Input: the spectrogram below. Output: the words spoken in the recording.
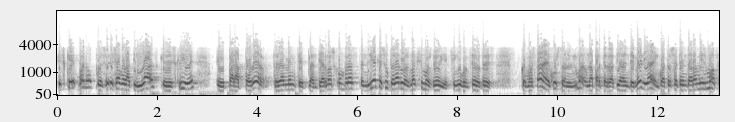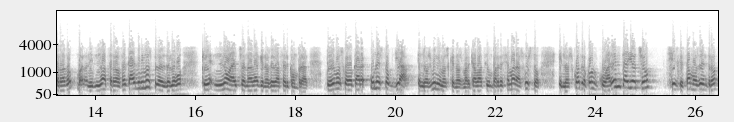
es que, bueno, pues esa volatilidad que describe eh, para poder realmente plantearnos compras tendría que superar los máximos de hoy en 5,03. Como está eh, justo en una parte relativamente media, en 4,70 ahora mismo, ha cerrado, bueno, no ha cerrado cerca de mínimos, pero desde luego que no ha hecho nada que nos deba hacer comprar. Debemos colocar un stop ya en los mínimos que nos marcaba hace un par de semanas, justo en los 4,48 si es que estamos dentro,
